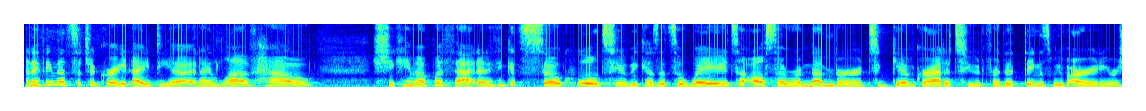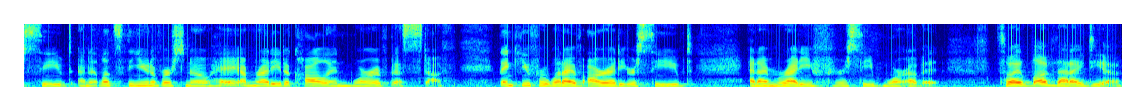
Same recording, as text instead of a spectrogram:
And I think that's such a great idea. And I love how she came up with that. And I think it's so cool too because it's a way to also remember to give gratitude for the things we've already received. And it lets the universe know hey, I'm ready to call in more of this stuff. Thank you for what I've already received, and I'm ready to receive more of it. So I love that idea.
